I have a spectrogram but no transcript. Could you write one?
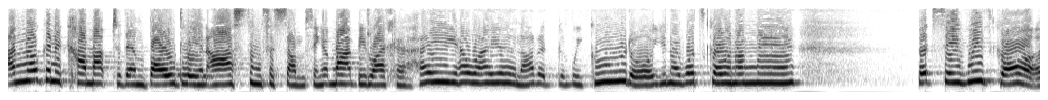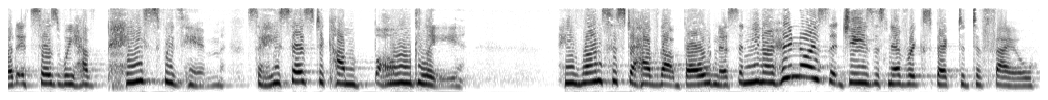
I'm not going to come up to them boldly and ask them for something. It might be like a, hey, how are you? And are we good? Or, you know, what's going on there? But see, with God, it says we have peace with Him. So He says to come boldly. He wants us to have that boldness. And you know, who knows that Jesus never expected to fail?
